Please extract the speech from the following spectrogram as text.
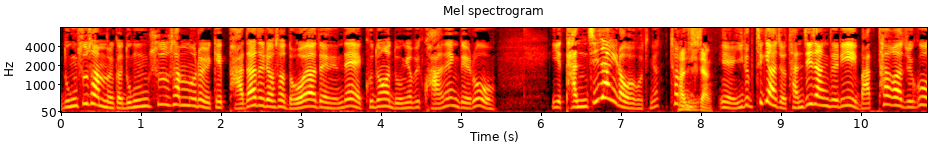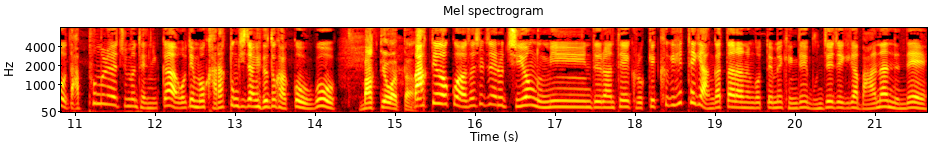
농수산물, 그러니까 농수산물을 이렇게 받아들여서 넣어야 되는데 그동안 농협이 관행대로 이게 단지장이라고 하거든요. 단지장. 이- 예, 이름 특이하죠. 단지장들이 맡아가지고 납품을 해주면 되니까 어디 뭐 가락동 시장에서도 갖고 오고 막 뛰어왔다. 막 떼갖고 와서 실제로 지역 농민들한테 그렇게 크게 혜택이 안 갔다라는 것 때문에 굉장히 문제 제기가 많았는데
